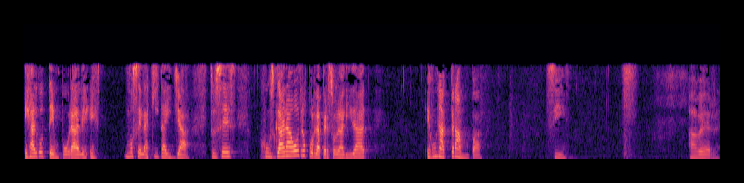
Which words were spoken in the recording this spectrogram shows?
Es algo temporal, es, uno se la quita y ya. Entonces, juzgar a otros por la personalidad es una trampa. Sí. A ver.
